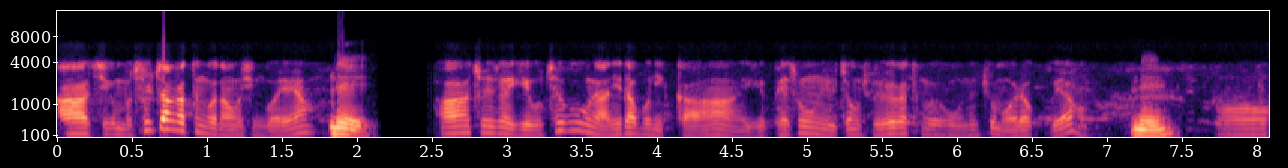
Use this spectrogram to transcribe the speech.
아, 지금 뭐 출장 같은 거 나오신 거예요? 네. 아, 저희가 이게 우체국은 아니다 보니까, 이게 배송 일정 조율 같은 경우는 좀 어렵고요. 네. 어,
